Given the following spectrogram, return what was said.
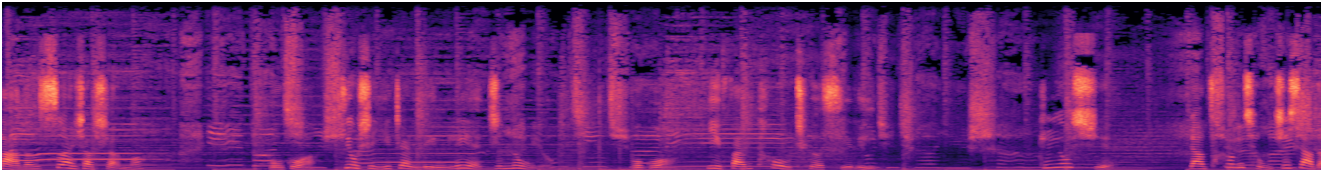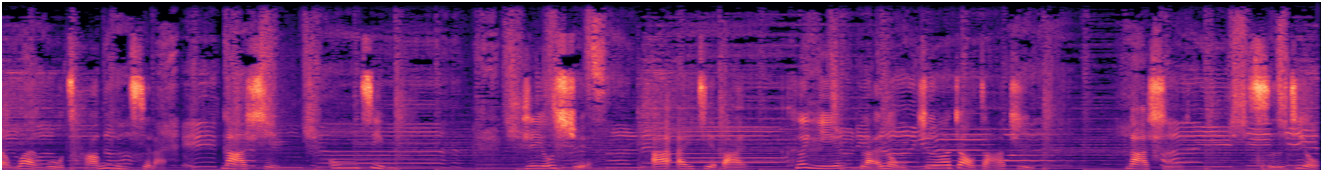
哪能算上什么？不过就是一阵凛冽之怒，不过一番透彻洗礼。只有雪，让苍穹之下的万物藏匿起来，那是恭敬。只有雪，皑皑洁白。可以来笼遮罩杂质，那是辞旧、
